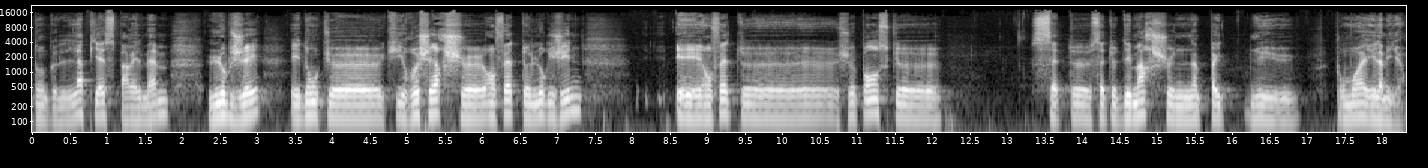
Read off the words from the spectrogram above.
donc la pièce par elle-même, l'objet, et donc qui recherche en fait l'origine. Et en fait, je pense que cette, cette démarche n'a pas été, pour moi, est la meilleure.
